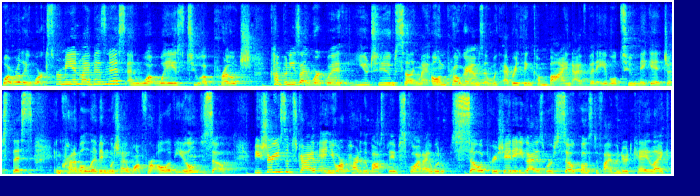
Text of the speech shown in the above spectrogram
what really works for me in my business and what ways to approach companies I work with, YouTube, selling my own programs, and with everything combined, I've been able to make it just this incredible living, which I want for all of you. So be sure you subscribe and you are part of the Boss Babe squad. I would so appreciate it, you guys. We're so close to 500K. Like,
